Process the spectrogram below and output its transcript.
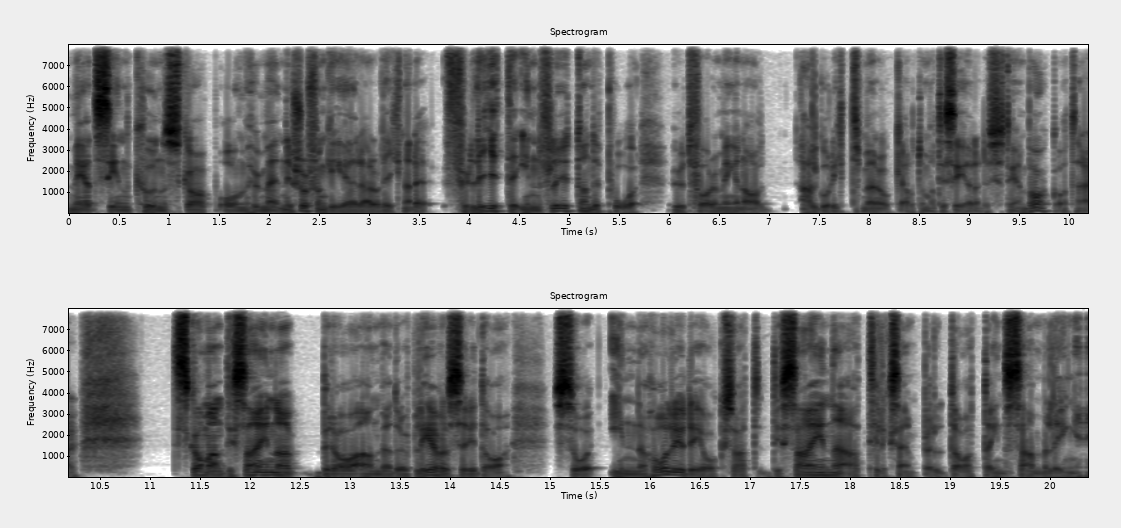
med sin kunskap om hur människor fungerar och liknande för lite inflytande på utformningen av algoritmer och automatiserade system bakåt. Här. Ska man designa bra användarupplevelser idag så innehåller ju det också att designa att till exempel datainsamling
